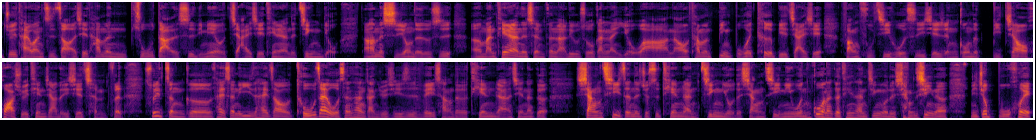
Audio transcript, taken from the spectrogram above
就是台湾制造，而且他们主打的是里面有加一些天然的精油，然后他们使用的都是呃蛮天然的成分啦，例如说橄榄油啊，然后他们并不会特别加一些防腐剂或者是一些人工的比较化学添加的一些成分，所以整个泰升力液态皂涂在我身上感觉其实是非常的天然，而且那个香气真的就是天然精油的香气，你闻过那个天然精油的香气呢，你就不会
